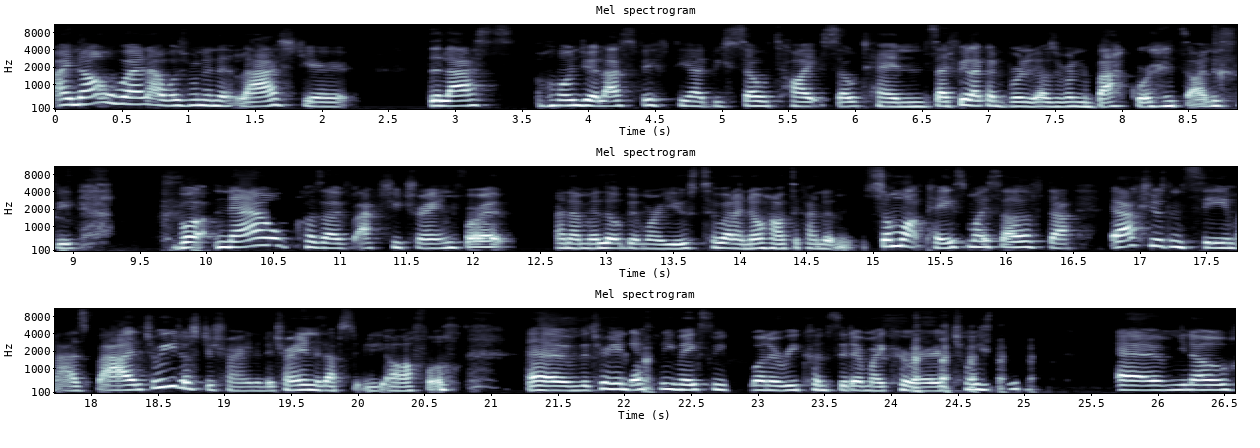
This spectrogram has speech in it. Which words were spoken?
I know when I was running it last year, the last hundred, last fifty, I'd be so tight, so tense. I feel like I'd run it, I was running backwards, honestly. but now, because I've actually trained for it, and I'm a little bit more used to it. I know how to kind of somewhat pace myself that it actually doesn't seem as bad. It's really just the training. The training is absolutely awful. Um, the training definitely makes me want to reconsider my career choices. um, you know,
